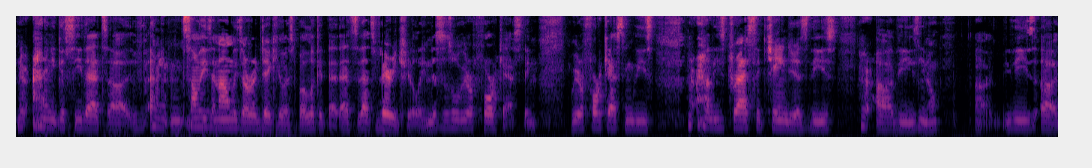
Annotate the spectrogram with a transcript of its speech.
And you can see that. Uh, I mean, some of these anomalies are ridiculous, but look at that. That's that's very chilly, and this is what we were forecasting. We were forecasting these these drastic changes. These uh, these you know uh, these uh,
